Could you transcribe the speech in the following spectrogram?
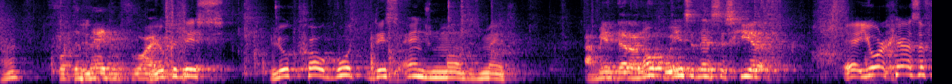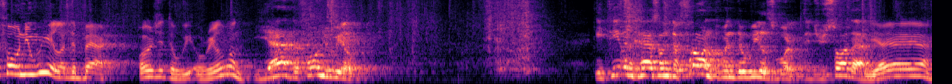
for the maiden flight. Look at this. Look how good this engine mount is made. I mean, there are no coincidences here. Hey, your has a phony wheel at the back. Or is it a, a real one? Yeah, the phony wheel. It even has on the front when the wheels work. Did you saw that? Yeah, yeah, yeah.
